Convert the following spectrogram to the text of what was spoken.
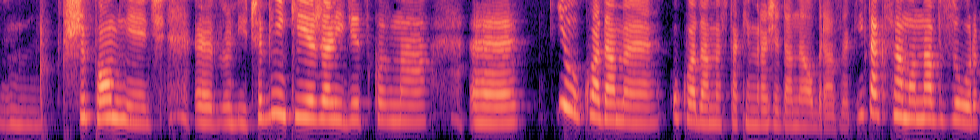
m, przypomnieć e, liczebniki, jeżeli dziecko zna. e, I układamy, układamy w takim razie dany obrazek. I tak samo na wzór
